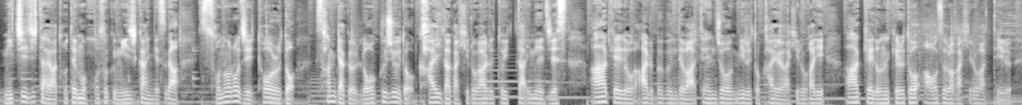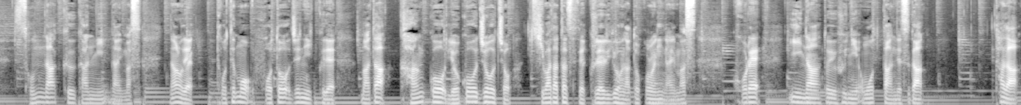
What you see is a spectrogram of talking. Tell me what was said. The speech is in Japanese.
道自体はとても細く短いんですが、その路地通ると360度絵画が広がるといったイメージです。アーケードがある部分では天井を見ると絵画が広がり、アーケードを抜けると青空が広がっている。そんな空間になります。なので、とてもフォトジェニックで、また観光旅行情緒際立たせてくれるようなところになります。これいいなというふうに思ったんですが、ただ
